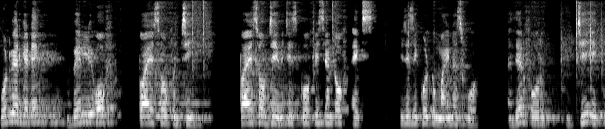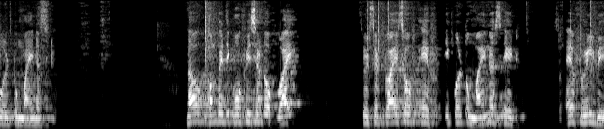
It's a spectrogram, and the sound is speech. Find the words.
what we are getting? Value of twice of g. Twice of g which is coefficient of x which is equal to minus 4 and therefore g equal to minus 2 now compare the coefficient of y. So it's a twice of f equal to minus 8 so f will be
